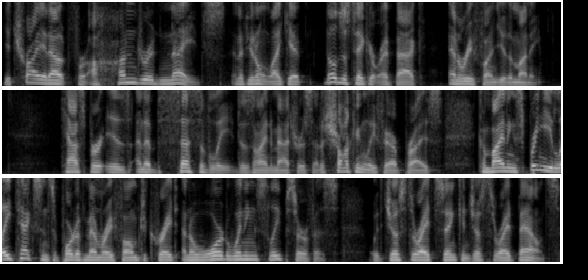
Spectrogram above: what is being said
You try it out for a hundred nights. And if you don't like it, they'll just take it right back and refund you the money. Casper is an obsessively designed mattress at a shockingly fair price, combining springy latex and supportive memory foam to create an award winning sleep surface with just the right sink and just the right bounce.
